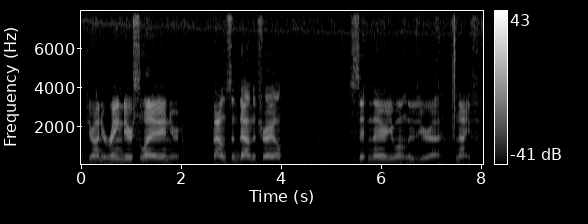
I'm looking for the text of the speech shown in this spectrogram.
if you're on your reindeer sleigh and you're bouncing down the trail sitting there you won't lose your uh, knife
